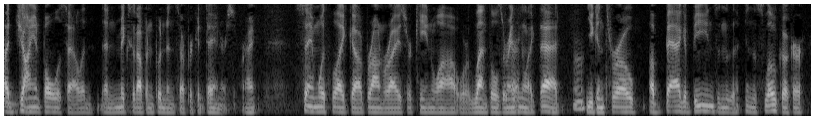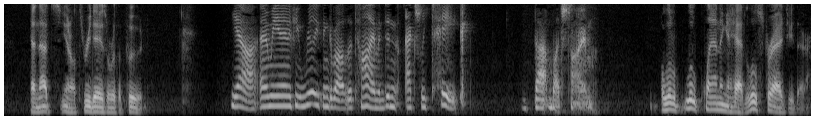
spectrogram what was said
a giant bowl of salad and mix it up and put it in separate containers, right? Same with like uh, brown rice or quinoa or lentils or anything like that. You can throw a bag of beans in the in the slow cooker, and that's you know three days worth of food. yeah. I mean, if you really think about the time, it didn't actually take that much time. A little little planning ahead, a little strategy there.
